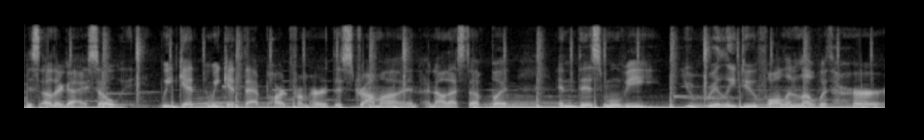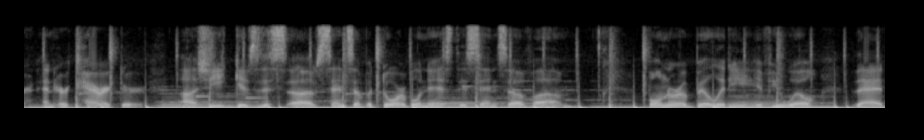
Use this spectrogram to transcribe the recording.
this other guy. So we get we get that part from her, this drama and, and all that stuff. But in this movie, you really do fall in love with her and her character. Uh, she gives this uh, sense of adorableness, this sense of um, vulnerability, if you will, that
